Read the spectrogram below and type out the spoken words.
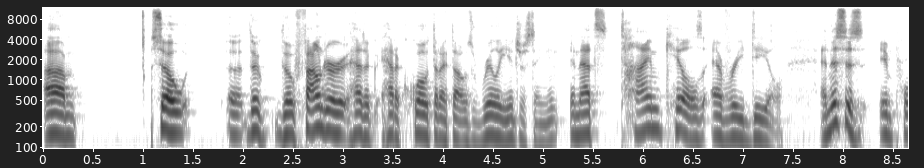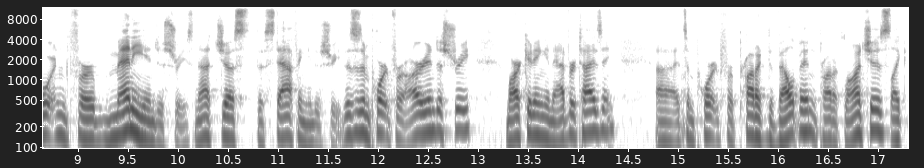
Um, so uh, the the founder had a, had a quote that I thought was really interesting, and, and that's "Time kills every deal." And this is important for many industries, not just the staffing industry. This is important for our industry, marketing and advertising. Uh, it's important for product development, product launches. Like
